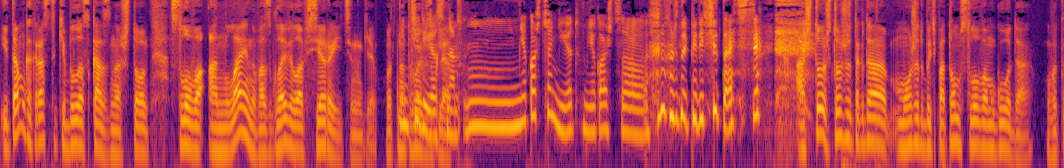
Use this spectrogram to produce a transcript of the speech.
И там как раз-таки было сказано, что слово онлайн возглавила все рейтинги? Вот на Интересно. твой взгляд. Мне кажется, нет. Мне кажется, нужно пересчитать все. А что, что же тогда может быть потом словом года? Вот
